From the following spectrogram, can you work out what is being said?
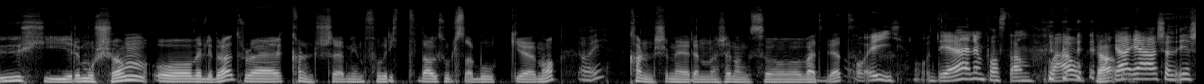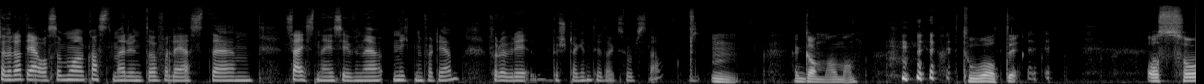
uhyre morsom og veldig bra. Jeg tror det er kanskje min favoritt Dag Solstad-bok eh, nå. Oi. Kanskje mer enn sjenanse og verdighet. Oi, det er en påstand. Wow. Ja. Ja, jeg, skjønner, jeg skjønner at jeg også må kaste meg rundt og få lest um, 16.07.1941. For øvrig bursdagen til Dag Solstad. Mm. En gammel mann. 82. Og så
